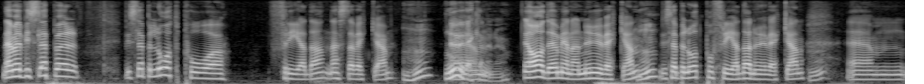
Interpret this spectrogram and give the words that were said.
Nej men vi släpper, vi släpper låt på fredag nästa vecka. Mhm. Nu i Ehm, veckan menar du? Ja, det jag menar nu i veckan. Mm. Vi släpper låt på fredag nu i veckan. Mm. Ehm,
